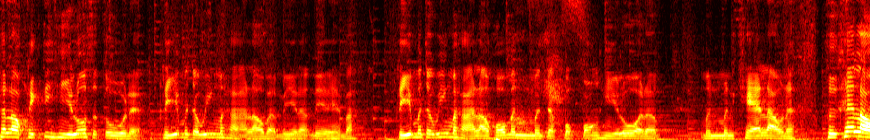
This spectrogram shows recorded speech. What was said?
ถ้าเราคลิกที่ฮีโร่ศัตรูเนี่ยครีปมันจะวิ่งมาหาเราแบบนี้นะนี่เห็นปะครีปมันจะวิ่งมาหาเราเพราะมันมันจะปกป้องฮีโร่นะครับมันมันแค้นเรานะคือแค่เรา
